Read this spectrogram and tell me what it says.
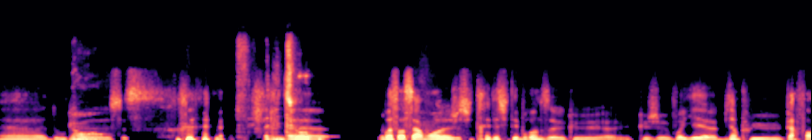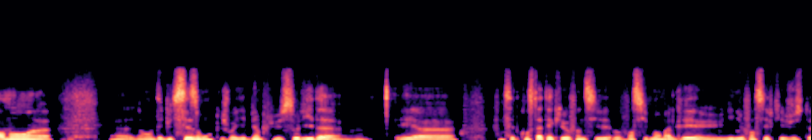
Donc, Non. ce- Pas du tout. Moi, sincèrement, euh, je suis très déçu des Browns euh, que, euh, que je voyais bien plus performants en début de saison, que je voyais bien plus solides. euh, Et euh, force est de constater qu'offensivement, malgré une ligne offensive qui est juste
